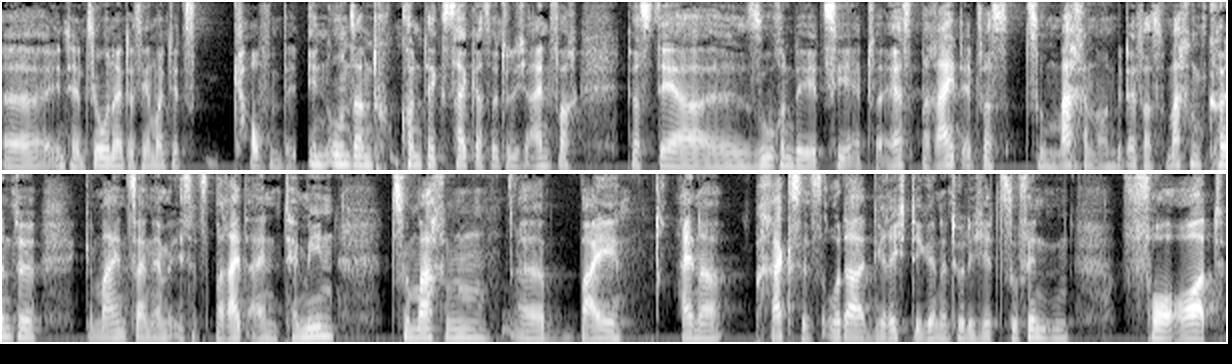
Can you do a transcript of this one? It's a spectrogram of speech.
äh, Intention, dass jemand jetzt kaufen will. In unserem Kontext zeigt das natürlich einfach, dass der äh, Suchende jetzt hier etwa, er ist bereit, etwas zu machen und mit etwas machen könnte gemeint sein, er ist jetzt bereit, einen Termin zu machen äh, bei einer Praxis oder die richtige natürlich jetzt zu finden vor Ort.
